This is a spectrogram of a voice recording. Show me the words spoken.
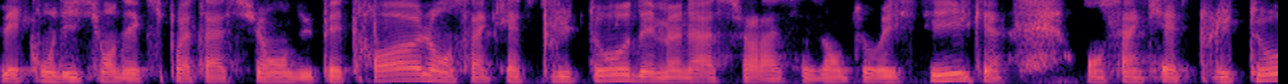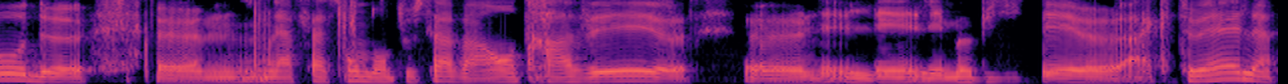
les conditions d'exploitation du pétrole. On s'inquiète plutôt des menaces sur la saison touristique. On s'inquiète plutôt de la façon dont tout ça va entraver les, mobilités actuelles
